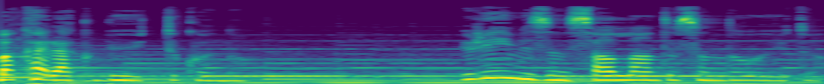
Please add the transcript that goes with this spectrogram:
Bakarak büyüttük onu. Yüreğimizin sallantısında uyudu.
